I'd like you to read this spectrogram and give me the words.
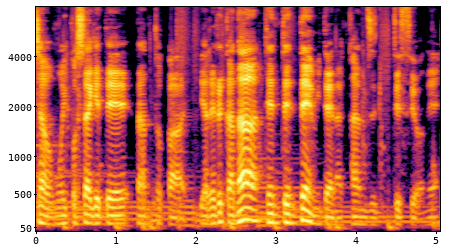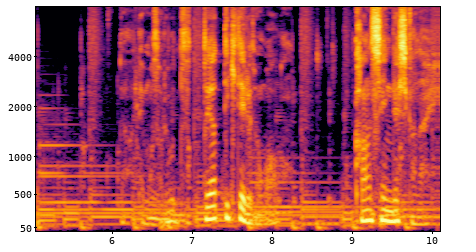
じゃあ思い越してあげてなんとかやれるかなてんてんてんみたいな感じですよね。でもそれをずっとやってきてるのが関心でしかない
